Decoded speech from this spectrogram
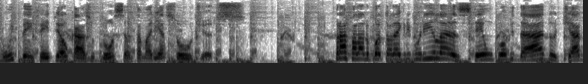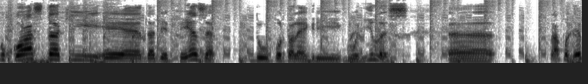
muito bem feito, e é o caso do Santa Maria Soldiers. Para falar do Porto Alegre Gorilas, tem um convidado, Thiago Costa, que é da defesa do Porto Alegre Gorilas, uh, ah, para poder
